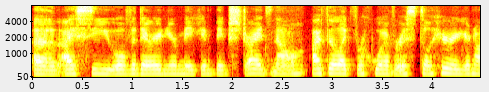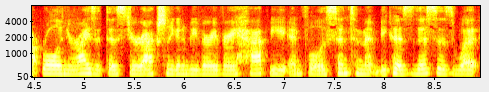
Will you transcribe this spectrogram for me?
uh, I see you over there and you're making big strides. Now, I feel like for whoever is still here, you're not rolling your eyes at this. You're actually going to be very, very happy and full of sentiment because this is what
